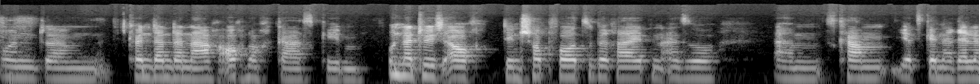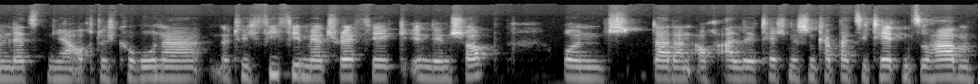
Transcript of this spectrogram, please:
und ähm, können dann danach auch noch Gas geben. Und natürlich auch den Shop vorzubereiten. Also ähm, es kam jetzt generell im letzten Jahr auch durch Corona natürlich viel, viel mehr Traffic in den Shop und da dann auch alle technischen Kapazitäten zu haben,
